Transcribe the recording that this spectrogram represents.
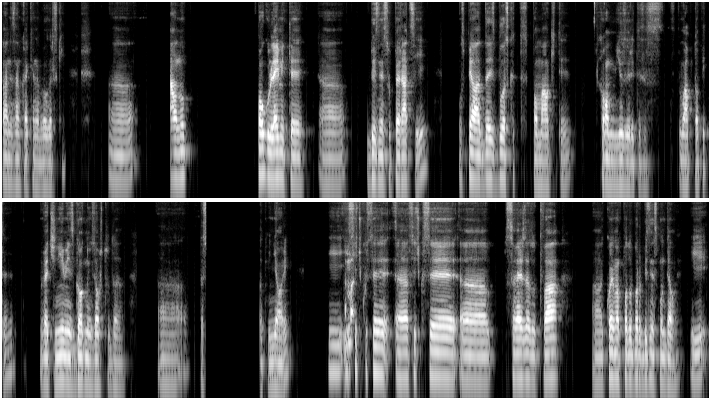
това не знам как е на български, реално по-големите а, бизнес операции успяват да изблъскат по-малките хом юзерите с лаптопите. Вече не им е изгодно изобщо да, а, да са миньори. И, Ама... и всичко се, а, всичко се а, свежда до това, а, кой има по-добър бизнес модел. И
